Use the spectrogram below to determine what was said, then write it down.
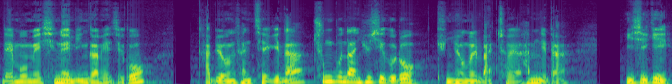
내 몸의 신에 민감해지고 가벼운 산책이나 충분한 휴식으로 균형을 맞춰야 합니다. 이 시기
